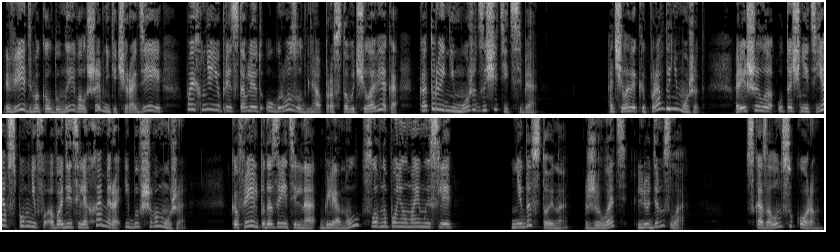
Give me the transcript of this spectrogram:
Ведьмы, колдуны, волшебники, чародеи, по их мнению, представляют угрозу для простого человека, который не может защитить себя. А человек и правда не может? Решила уточнить я, вспомнив водителя Хаммера и бывшего мужа. Кафриэль подозрительно глянул, словно понял мои мысли. Недостойно желать людям зла. — сказал он с укором.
